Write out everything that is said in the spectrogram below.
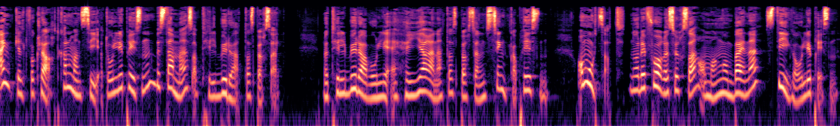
Enkelt forklart kan man si at oljeprisen bestemmes av tilbud og etterspørsel. Når tilbudet av olje er høyere enn etterspørselen, synker prisen. Og motsatt. Når det er få ressurser og mange om beinet, stiger oljeprisen.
